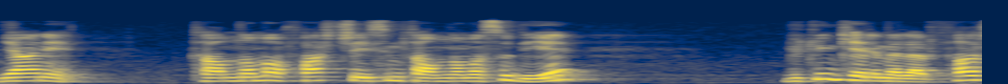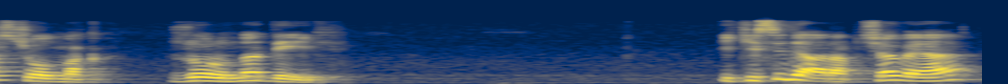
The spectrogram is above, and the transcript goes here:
Yani tamlama Farsça isim tamlaması diye bütün kelimeler Farsça olmak zorunda değil. İkisi de Arapça veya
